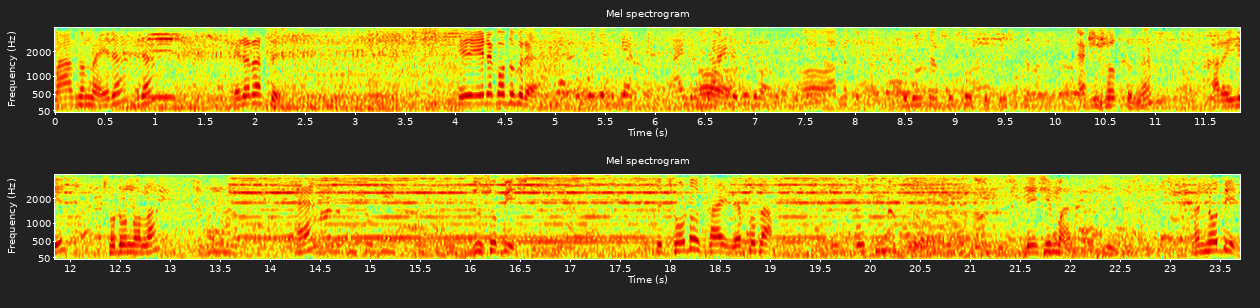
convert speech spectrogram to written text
মাজন না এটা? এটা? এটার আছে? এ- এটা কত করে? একশো সত্তর না? আর এই যে ছোট নলা? হ্যাঁ? দুশো বিশ তো ছোট সাইজ এত দাম? দেশি মাছ? নদীর?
